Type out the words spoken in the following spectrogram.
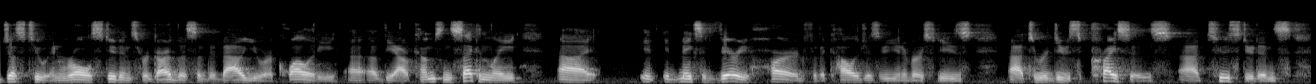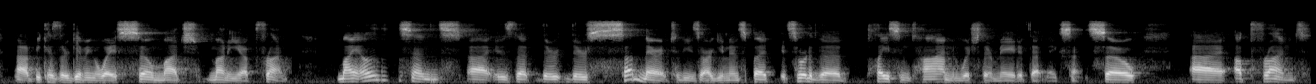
just to enroll students regardless of the value or quality uh, of the outcomes. And secondly, uh, it, it, makes it very hard for the colleges or universities uh, to reduce prices uh, to students uh, because they're giving away so much money up front. My own sense uh, is that there, there's some merit to these arguments, but it's sort of the place and time in which they're made, if that makes sense. So, uh, up front,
